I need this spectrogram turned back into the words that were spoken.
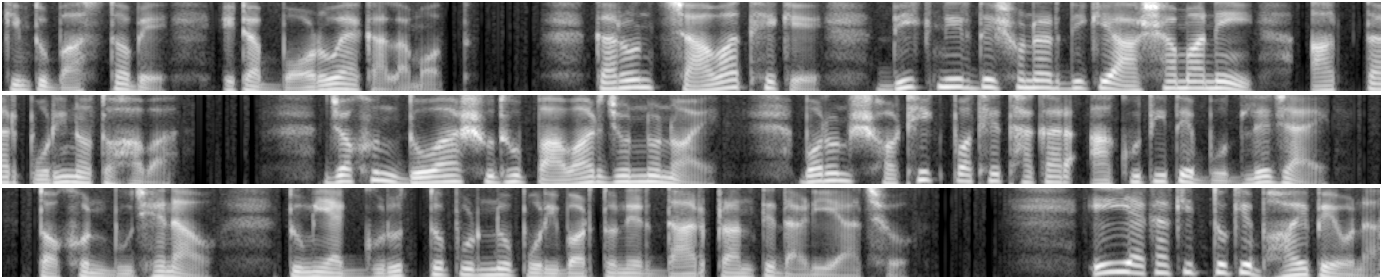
কিন্তু বাস্তবে এটা বড় এক আলামত। কারণ চাওয়া থেকে দিক নির্দেশনার দিকে আসা মানেই আত্মার পরিণত হওয়া। যখন দোয়া শুধু পাওয়ার জন্য নয়, বরং সঠিক পথে থাকার আকুতিতে বদলে যায় তখন বুঝে নাও, তুমি এক গুরুত্বপূর্ণ পরিবর্তনের দ্বার প্রান্তে দাঁড়িয়ে আছো। এই একাকিত্বকে ভয় পেও না।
